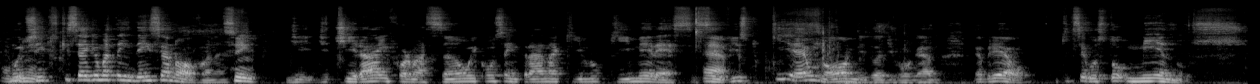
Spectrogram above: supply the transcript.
é muito bonito. simples, que segue uma tendência nova, né? Sim. De, de, tirar a informação e concentrar naquilo que merece ser é. visto, que é o nome do advogado. Gabriel, o que, que você gostou menos?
